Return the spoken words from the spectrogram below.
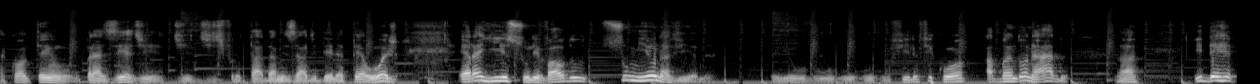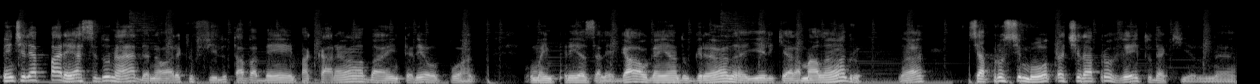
a qual tenho o prazer de, de, de, desfrutar da amizade dele até hoje, era isso. O Livaldo sumiu na vida. E o, o, o filho ficou abandonado. Né? E de repente ele aparece do nada, na hora que o filho estava bem pra caramba, entendeu? Porra, com uma empresa legal, ganhando grana, e ele que era malandro, né? se aproximou para tirar proveito daquilo. Né?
